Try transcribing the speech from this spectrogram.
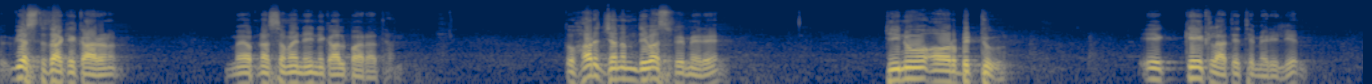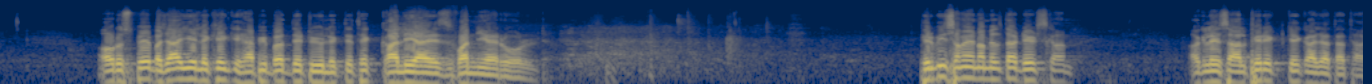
व्यस्तता के कारण मैं अपना समय नहीं निकाल पा रहा था। तो हर जन्म दिवस पे मेरे टीनू और बिट्टू एक केक लाते थे मेरे लिए। और उस पर बजाय ये लिखें कि हैप्पी बर्थडे टू यू लिखते थे, Kalia is one year old. फिर भी समय ना मिलता डेट्स का। अगले साल फिर एक केक आ जाता था,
